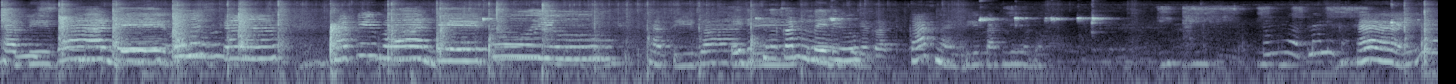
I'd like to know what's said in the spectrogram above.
happy birthday Anushka happy birthday to you happy এই দিক থেকে কাট বার্থডে এই দিক থেকে কাট কাট না একদিকে কাটলি হলো হ্যাঁ yeah!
